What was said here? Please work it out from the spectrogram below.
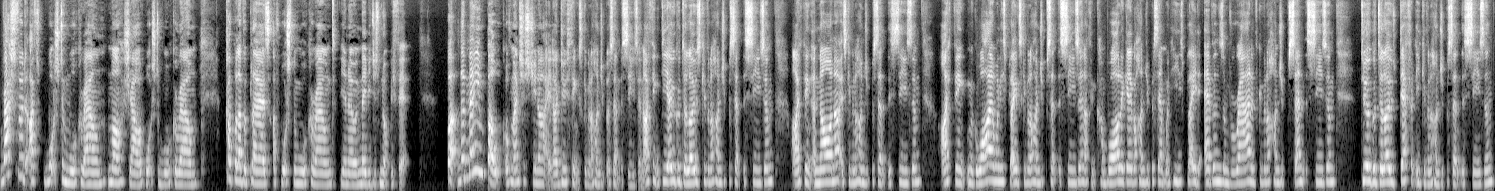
Rashford. I've watched him walk around. Martial. I've watched him walk around couple other players, I've watched them walk around, you know, and maybe just not be fit. But the main bulk of Manchester United, I do think, is given 100% this season. I think Diogo Dalot's given 100% this season. I think Onana is given 100% this season. I think Maguire, when he's played, is given 100% this season. I think Kambwala gave 100% when he's played. Evans and Varane have given 100% this season. Diogo Dalot's definitely given 100% this season.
